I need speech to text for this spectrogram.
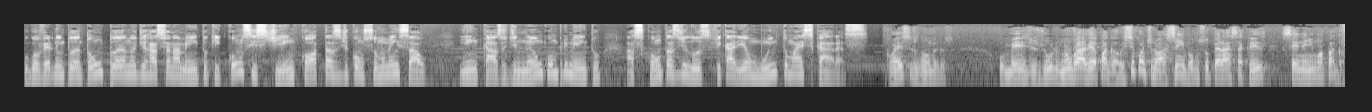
o governo implantou um plano de racionamento que consistia em cotas de consumo mensal. E em caso de não cumprimento, as contas de luz ficariam muito mais caras. Com esses números, o mês de julho não vai haver apagão. E se continuar assim, vamos superar essa crise sem nenhum apagão.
